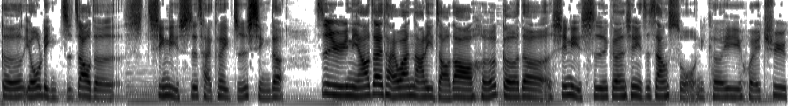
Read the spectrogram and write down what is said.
格有领执照的心理师才可以执行的。至于你要在台湾哪里找到合格的心理师跟心理智商所，你可以回去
